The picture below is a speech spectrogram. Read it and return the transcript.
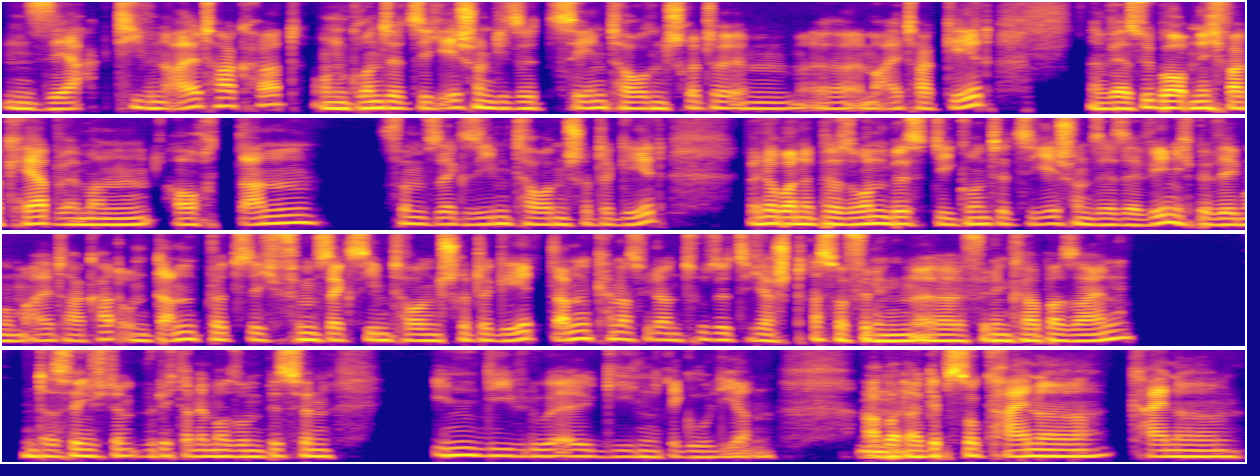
einen sehr aktiven Alltag hat und grundsätzlich eh schon diese 10.000 Schritte im, äh, im Alltag geht, dann wäre es überhaupt nicht verkehrt, wenn man auch dann 5, 6, 7.000 Schritte geht. Wenn du aber eine Person bist, die grundsätzlich eh schon sehr, sehr wenig Bewegung im Alltag hat und dann plötzlich 5, 6, 7.000 Schritte geht, dann kann das wieder ein zusätzlicher Stressor für den, äh, für den Körper sein. Und deswegen würde ich dann immer so ein bisschen individuell gegenregulieren. Mhm. Aber da gibt es so keine, keine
